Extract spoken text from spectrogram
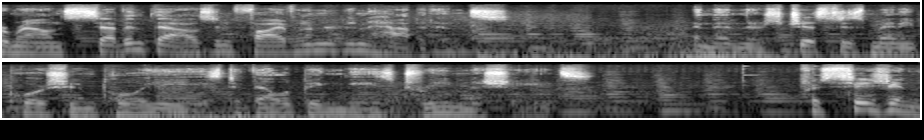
around 7,500 inhabitants. And then there's just as many Porsche employees developing these dream machines. Precision,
